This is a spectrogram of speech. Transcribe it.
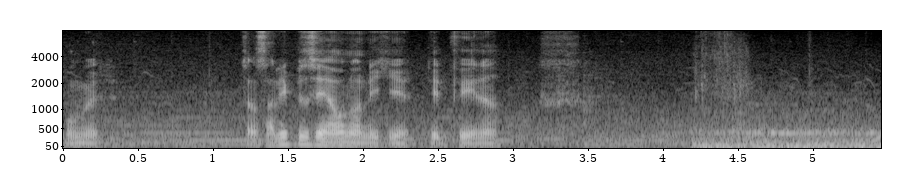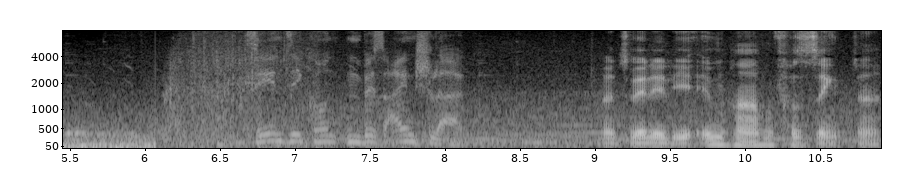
Komisch. Das hatte ich bisher auch noch nicht hier, den Fehler. 10 Sekunden bis Einschlag. Als werdet ihr im Hafen versenkt, ne?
